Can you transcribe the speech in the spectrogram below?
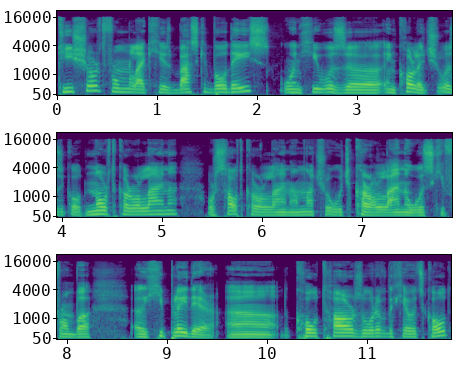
T-shirt from like his basketball days when he was uh, in college. What's it called? North Carolina or South Carolina? I'm not sure which Carolina was he from, but uh, he played there. Uh, Coat Towers or whatever the hell it's called.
